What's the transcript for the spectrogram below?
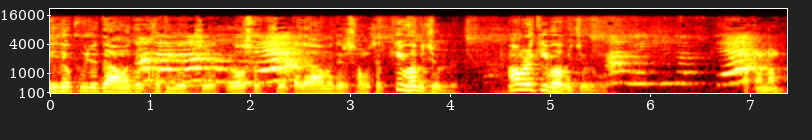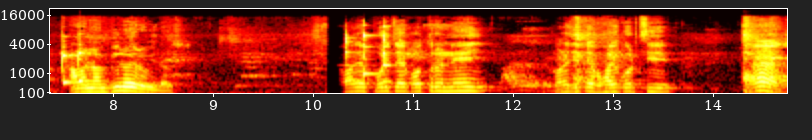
এই যে পুজোতে আমাদের ক্ষতি হচ্ছে লস হচ্ছে তাহলে আমাদের সংসার কীভাবে চলবে? আমরা কীভাবে চলবো? আপনার নাম? আমার নাম বিনয় রবি দাস আমাদের পরিচয়পত্র নেই। আমরা যেতে ভয় করছি। হ্যাঁ?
